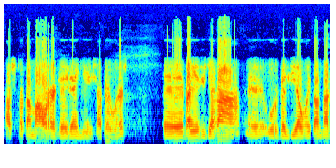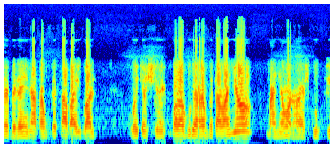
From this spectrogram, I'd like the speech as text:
askotan ba, horrek ere ine izategu, ez? E, bai egia da, e, urgeldi hauetan dare beraien arraunketa, ba, igual, hogeito bada gure arraunketa baino, baina, bueno, ez guk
